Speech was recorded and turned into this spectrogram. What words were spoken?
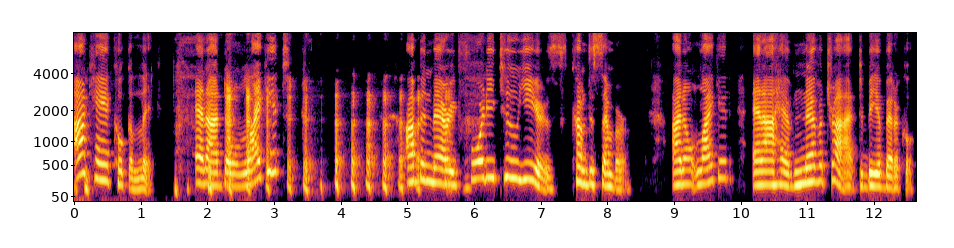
I can't cook a lick and I don't like it. I've been married 42 years come December. I don't like it and I have never tried to be a better cook.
